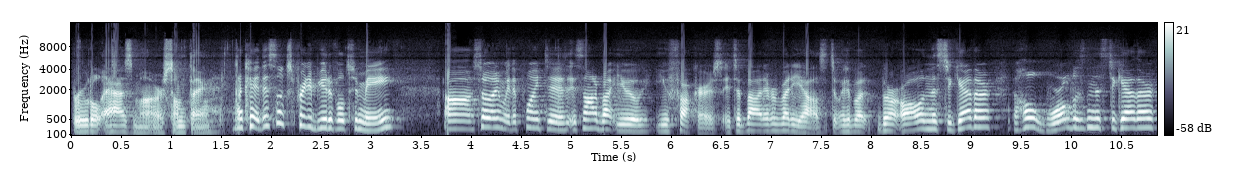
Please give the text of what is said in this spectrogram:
brutal asthma or something. Okay, this looks pretty beautiful to me. Uh, so anyway, the point is, it's not about you, you fuckers. It's about everybody else. It's about we're all in this together. The whole world is in this together.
